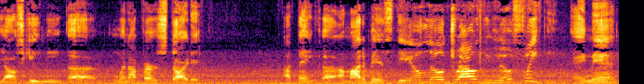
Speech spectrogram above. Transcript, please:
Y'all, excuse me, uh, when I first started. I think uh, I might have been still a little drowsy, a little sleepy. Amen.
